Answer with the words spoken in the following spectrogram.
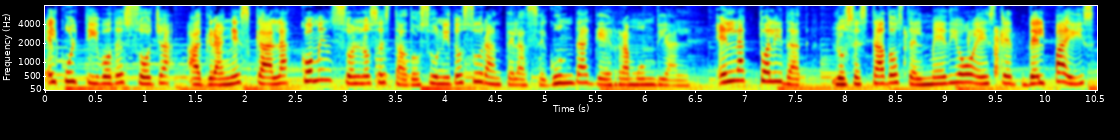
El cultivo de soya a gran escala comenzó en los Estados Unidos durante la Segunda Guerra Mundial. En la actualidad, los estados del medio oeste del país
